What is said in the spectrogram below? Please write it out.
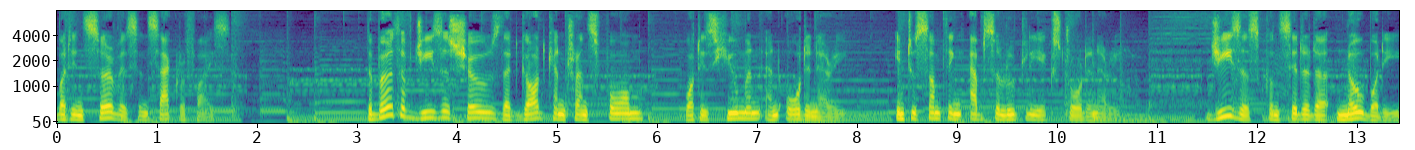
but in service and sacrifice. The birth of Jesus shows that God can transform what is human and ordinary into something absolutely extraordinary. Jesus, considered a nobody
